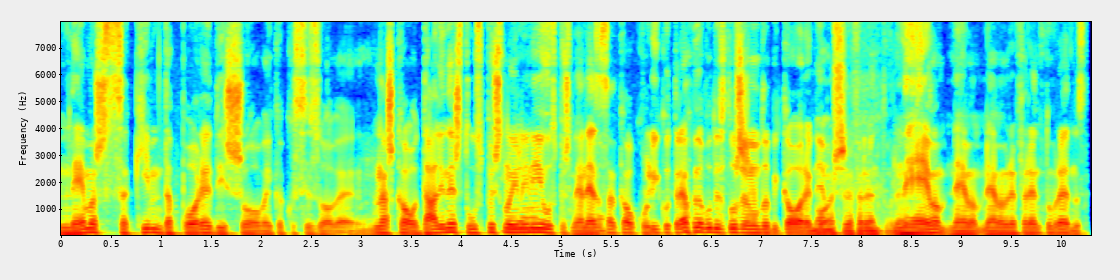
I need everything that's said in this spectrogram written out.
nemaš sa kim da porediš ovaj kako se zove. Mm. Znaš kao da li nešto uspešno yes. ili nije uspešno. Ja ne znam da. sad kao koliko treba da bude slušano da bi kao rekao. Nemaš referentnu vrednost. Nemam, nemam, nemam referentnu vrednost.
